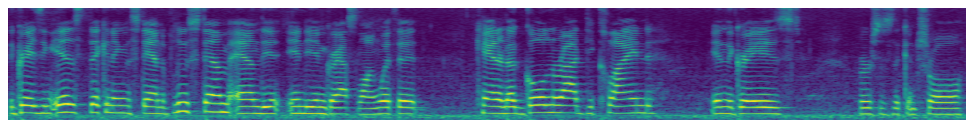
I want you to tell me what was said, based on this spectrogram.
the grazing is thickening the stand of blue stem and the Indian grass along with it. Canada goldenrod declined in the grazed versus the control.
